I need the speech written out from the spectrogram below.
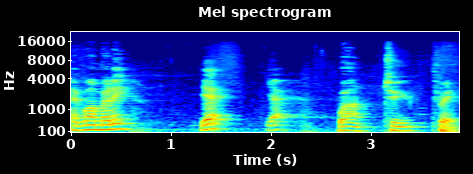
Everyone ready? Yeah. Yeah. One, two, three.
